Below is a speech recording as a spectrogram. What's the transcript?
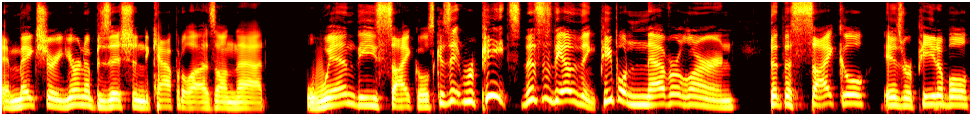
and make sure you're in a position to capitalize on that when these cycles because it repeats. This is the other thing. People never learn that the cycle is repeatable.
